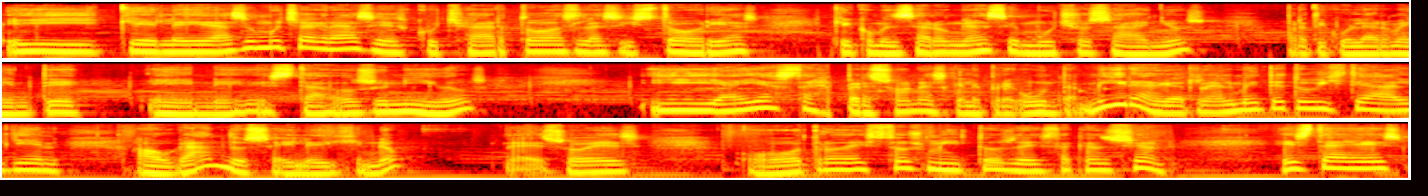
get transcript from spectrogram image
y que le hace mucha gracia escuchar todas las historias que comenzaron hace muchos años, particularmente en Estados Unidos. Y hay hasta personas que le preguntan, mira, ¿realmente tuviste a alguien ahogándose? Y le dije, no, eso es otro de estos mitos de esta canción. Esta es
